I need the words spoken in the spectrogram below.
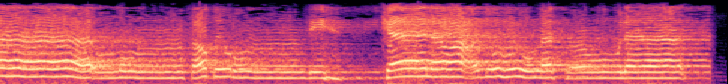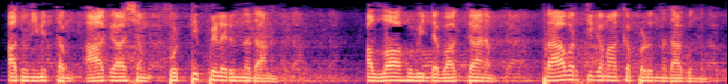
السماء مستطر به كان وعده مفعولا അതുനിമിത്തം ആകാശം പൊട്ടിപ്പിളരുന്നതാണ്. അള്ളാഹുവിന്റെ വാഗ്ദാനം പ്രാവർത്തികമാക്കപ്പെടുന്നതാകുന്നു.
